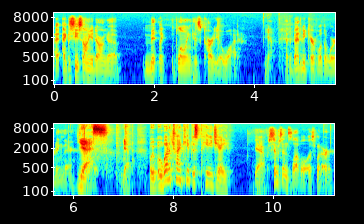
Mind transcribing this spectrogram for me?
I, I could see Song Yadong uh, mit, like blowing his cardio wad. Yeah. I had to, I had to be careful with the wording there. Yes. Yep. We, we want to try and keep this PG. Yeah, Simpsons level is what our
